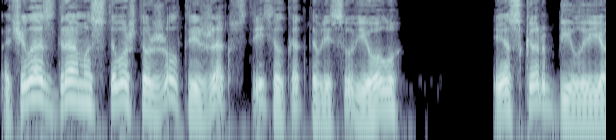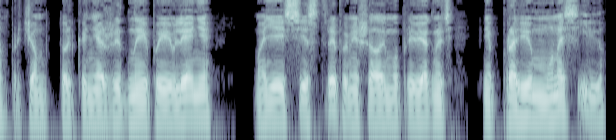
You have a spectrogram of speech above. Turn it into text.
Началась драма с того, что желтый Жак встретил как-то в лесу Виолу и оскорбил ее, причем только неожиданное появление моей сестры помешала ему прибегнуть к неправимому насилию.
